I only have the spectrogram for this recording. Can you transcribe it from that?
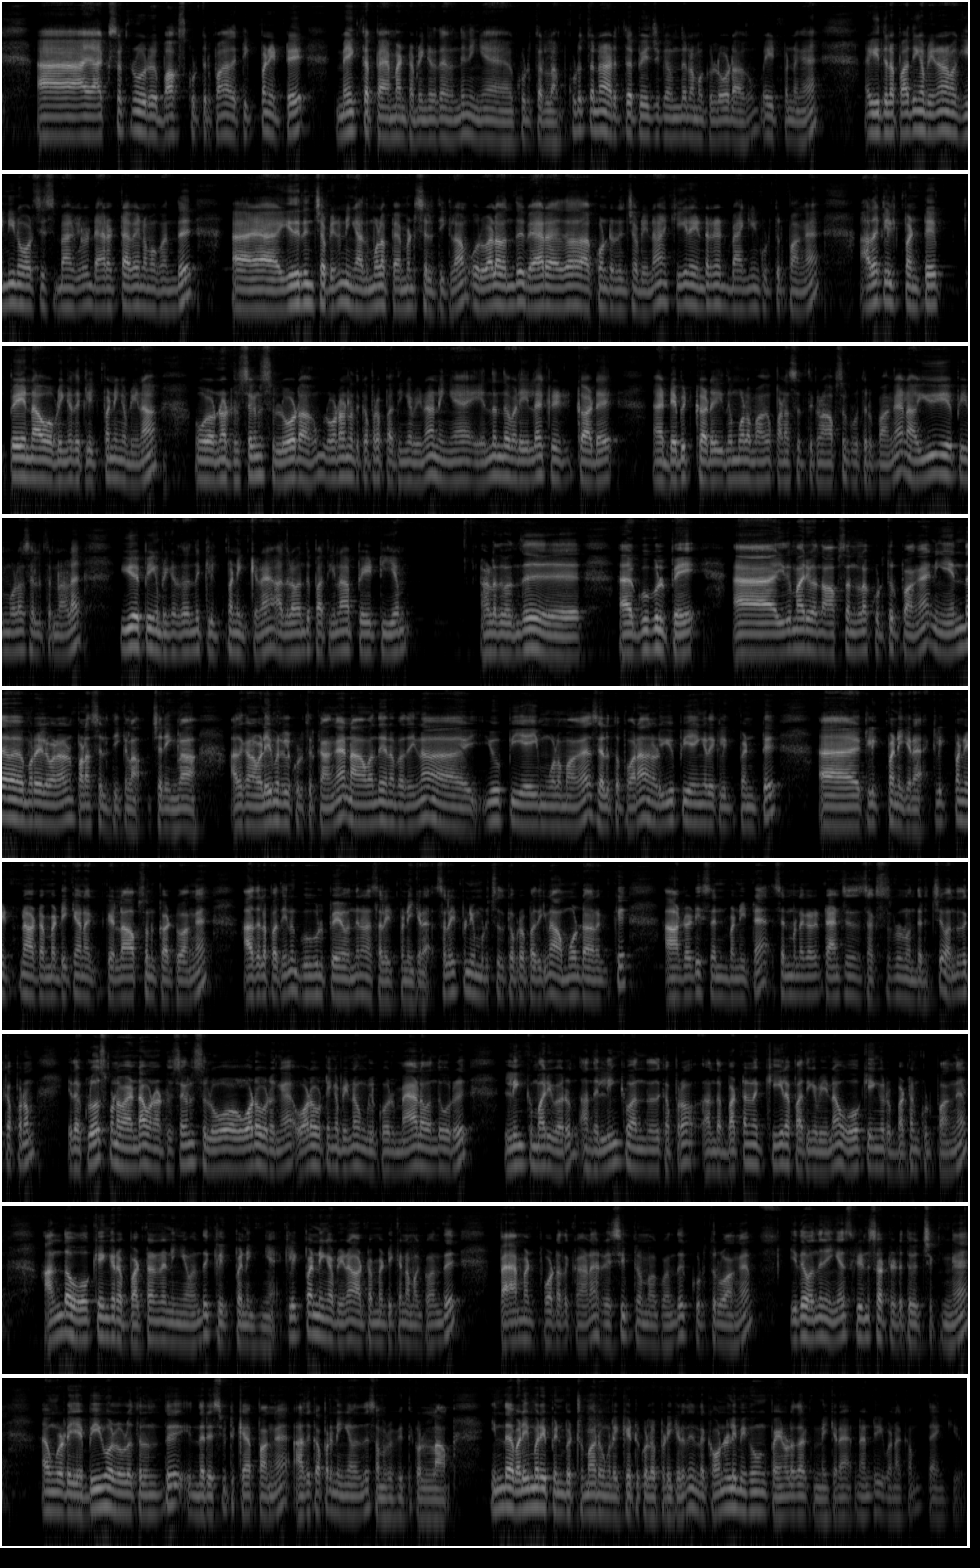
அக்செப்ட்னு ஒரு பாக்ஸ் கொடுத்துருப்பாங்க. அதை டிக் பண்ணிவிட்டு மேக் த பேமெண்ட் அப்படிங்கிறத வந்து நீங்கள் கொடுத்துடலாம். கொடுத்தோன்னா அடுத்த பேஜுக்கு வந்து நமக்கு லோட் ஆகும். வெயிட் பண்ணுங்கள் இதில் பார்த்தீங்க அப்படின்னா நமக்கு இந்தியன் ஓவர்சீஸ் பேங்க்கில் டேரெக்டாகவே நமக்கு வந்து இது இருந்துச்சு அப்படின்னா நீங்கள் அது மூலம் பேமெண்ட் செலுத்திக்கலாம். ஒரு வேளை வந்து வேறு ஏதாவது அக்கௌண்ட் இருந்துச்சு அப்படின்னா கீழே இன்டர்நெட் பேங்கிங் கொடுத்துருப்பாங்க. அதை கிளிக் பண்ணிட்டு பே நாவ் அப்படிங்கிறத கிளிக் பண்ணிங்க அப்படின்னா ஒன் டூ செகண்ட்ஸ் லோட் ஆகும். லோட் ஆனதுக்கப்புறம் பார்த்தீங்க அப்படின்னா நீங்கள் எந்தெந்த வழியில் கிரெடிட் கார்டு டெபிட் கார்டு இது மூலமாக பணம் செலுத்துக்கிற ஆப்ஷன் கொடுத்துருப்பாங்க. நான் யூஏபி மூலம் செலுத்துறதுனால யூஏபி அப்படிங்கிறத வந்து கிளிக் பண்ணிக்கிறேன். அதில் வந்து பார்த்திங்கன்னா பேடிஎம் அல்லது வந்து கூகுள் பே இது மாதிரி வந்து ஆப்ஷன்லாம் கொடுத்துருப்பாங்க. நீங்கள் எந்த முறையில் வேணாலும் பணம் செலுத்திக்கலாம். சரிங்களா? அதுக்கான வழிமுறைகள் கொடுத்துருக்காங்க. நான் வந்து என்ன பார்த்தீங்கன்னா யூபிஐ மூலமாக செலுத்த போகிறேன் அதனோட யூபிஐங்கிறத கிளிக் பண்ணிட்டு கிளிக் பண்ணிக்கிறேன். கிளிக் பண்ணிட்டுனா ஆட்டோமேட்டிக்காக எனக்கு எல்லா ஆப்ஷனும் காட்டுவாங்க. அதில் பார்த்தீங்கன்னா கூகுள் பே வந்து நான் செலக்ட் பண்ணிக்கிறேன். செலக்ட் பண்ணி முடிச்சதுக்கப்புறம் பார்த்தீங்கன்னா அமௌண்ட் எனக்கு ஆல்ரெடி சென்ட் பண்ணிட்டேன். சென்ட் பண்ண ட்ரான்சாக்ஷன் சக்ஸஸ்ஃபுல் வந்துருச்சு. வந்ததுக்கப்புறம் இதை க்ளோஸ் பண்ண வேண்டாம். ஒன் டூ செகண்ட்ஸ் ஓட விடுங்க. ஓட விட்டிங்க அப்படின்னா உங்களுக்கு ஒரு மேலே வந்து ஒரு லிங்க் மாதிரி வரும். அந்த லிங்க் வந்ததுக்கப்புறம் அந்த பட்டனை கீழே பார்த்தீங்க அப்படின்னா ஓகேங்கிற ஒரு பட்டன் கொடுப்பாங்க. அந்த ஓகேங்கிற பட்டனை நீங்கள் வந்து கிளிக் பண்ணிக்கங்க. கிளிக் பண்ணிங்க அப்படின்னா ஆட்டோமேட்டிக்காக நமக்கு வந்து பேமெண்ட் போட்டதுக்கான ரெசிப்ட் நமக்கு வந்து கொடுத்துருவாங்க. இதை வந்து நீங்கள் ஸ்க்ரீன்ஷாட் எடுத்து வச்சுக்கோங்க. உங்களுடைய பிஓ அலுவலகத்திலேருந்து இந்த ரெசிப்ட் கேட்பாங்க. அதுக்கப்புறம் நீங்கள் வந்து சமர்ப்பித்துக் கொள்ளலாம். இந்த வழிமுறை பின்பற்றுமாறு உங்களை கேட்டுக்கொள்ளப்படுகிறது. இந்த கவுண்டலி மிகவும் பயனுள்ளதாக நினைக்கிறேன். நன்றி வணக்கம். தேங்க்யூ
